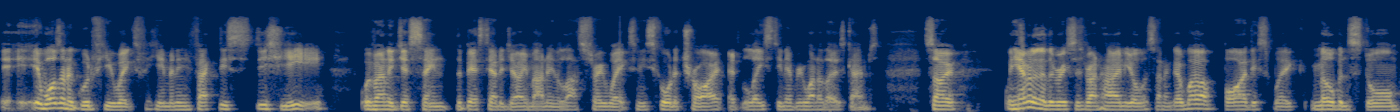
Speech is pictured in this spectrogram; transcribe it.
it, it wasn't a good few weeks for him. And in fact, this, this year, we've only just seen the best out of Joey Manu in the last three weeks, and he scored a try at least in every one of those games. So when you have a look at the Roosters run home, you all of a sudden go, well, bye this week, Melbourne Storm,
